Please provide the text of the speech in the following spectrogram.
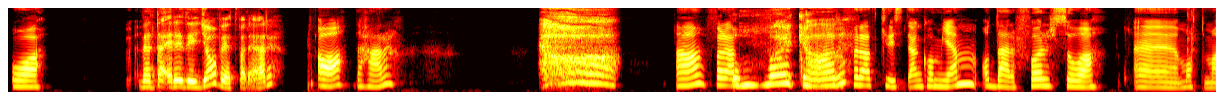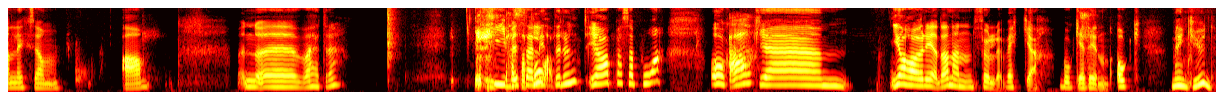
Och Vänta, är det det jag vet vad det är? ja, det här. Ja, för att, Oh my god! för att Christian kom hem och därför så eh, måste man liksom, ja, eh, vad heter det? På. lite runt. Ja, passa på. Och Ja. ehm, jag har redan en full vecka bokat in. Och, men gud,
